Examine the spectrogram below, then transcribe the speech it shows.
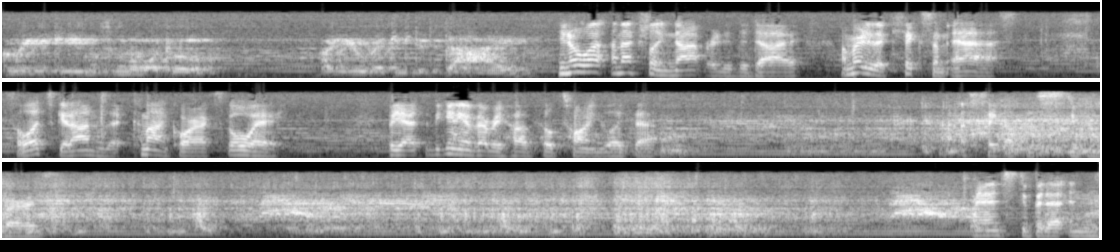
Greetings, mortal. Are you ready to die? You know what? I'm actually not ready to die. I'm ready to kick some ass. So let's get on with it. Come on, Korax, go away. But yeah, at the beginning of every hub, he'll taunt you like that. Let's take out these stupid birds. And stupid Ettins.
